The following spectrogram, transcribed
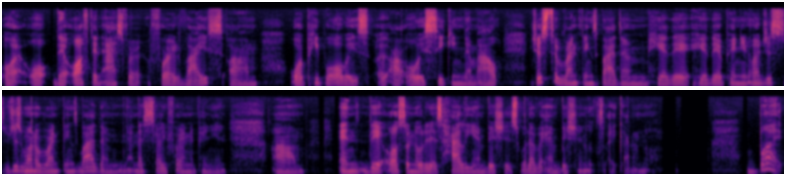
or, or they're often asked for, for advice um, or people always uh, are always seeking them out just to run things by them hear their hear their opinion or just just want to run things by them not necessarily for an opinion. Um, and they're also noted as highly ambitious whatever ambition looks like i don't know. But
